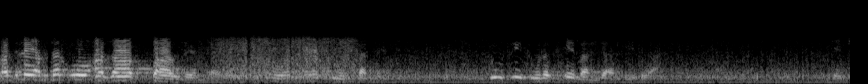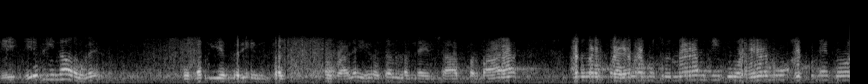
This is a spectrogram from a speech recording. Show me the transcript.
بدلے اندر وہ عذاب ٹال دینا دوسری صورت یہ بن جاتی دعا۔ یہ بھی نہ ہوئے کہ نبی کریم صلی اللہ علیہ وسلم نے ارشاد فرمایا، اللہ تعالیٰ مسلمان کی دعاؤں اپنے کو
